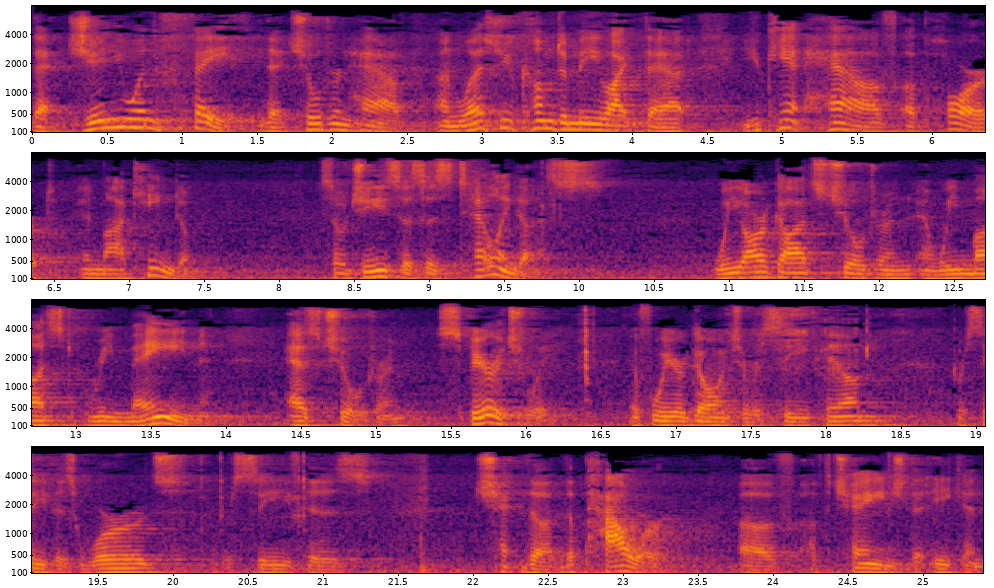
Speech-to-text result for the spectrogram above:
that genuine faith that children have, unless you come to me like that, you can't have a part in my kingdom. So Jesus is telling us we are God's children and we must remain as children spiritually if we are going to receive Him, receive His words, receive His the, the power of, of change that he can,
